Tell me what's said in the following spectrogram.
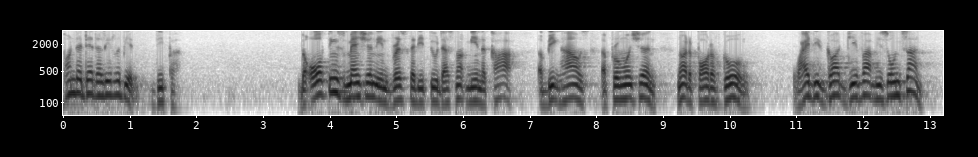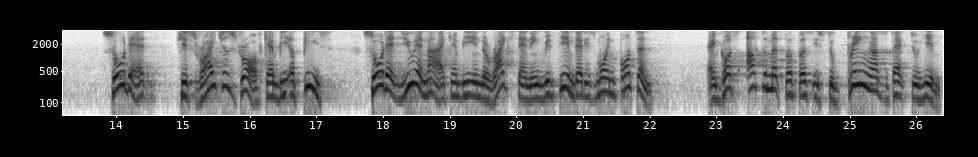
Ponder that a little bit deeper. The all things mentioned in verse 32 does not mean a car, a big house, a promotion, not a pot of gold. Why did God give up his own son? So that his righteous wrath can be appeased so that you and I can be in the right standing with Him. That is more important. And God's ultimate purpose is to bring us back to Him,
